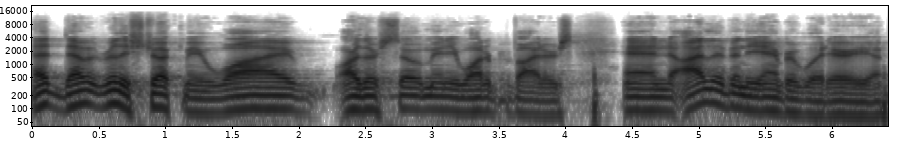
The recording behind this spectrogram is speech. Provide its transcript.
that, that really struck me. Why are there so many water providers? And I live in the Amberwood area,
